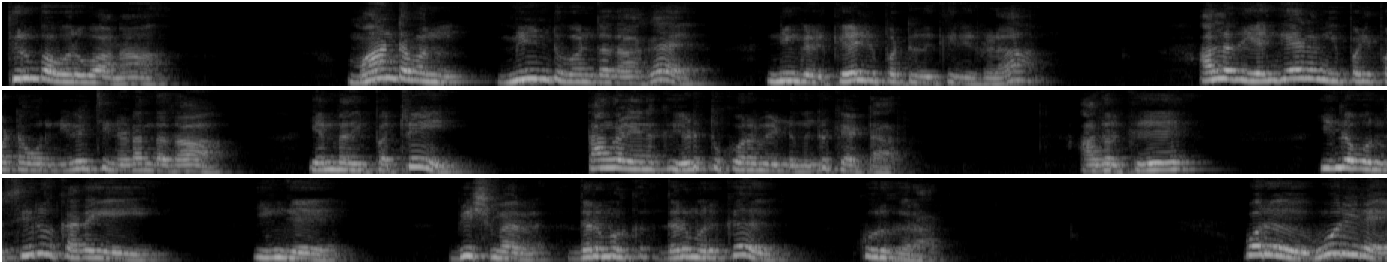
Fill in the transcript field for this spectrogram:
திரும்ப வருவானா? மாண்டவன் மீண்டு வந்ததாக நீங்கள் கேள்விப்பட்டிருக்கிறீர்களா? அல்லது எங்கேனும் இப்படிப்பட்ட ஒரு நிகழ்ச்சி நடந்ததா என்பதை பற்றி தாங்கள் எனக்கு எடுத்து கூற வேண்டும் என்று கேட்டார். அதற்கு இந்த ஒரு சிறு கதையை இங்கே பீஷ்மர் தருமுக்கு தருமருக்கு கூறுகிறார். ஒரு ஊரிலே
